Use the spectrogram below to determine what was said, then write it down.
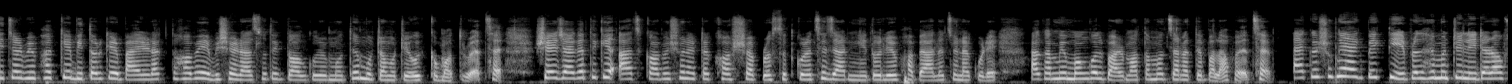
বিচার বিভাগকে বিতর্কের বাইরে রাখতে হবে। এ বিষয়ে রাজনৈতিক দলগুলোর মধ্যে মোটামুটি ঐক্যমত রয়েছে। সেই জায়গা থেকে আজ কমিশন একটা খসড়া প্রস্তুত করেছে, যা নিয়ে দলীয়ভাবে আলোচনা করে আগামী মঙ্গলবার মতামত জানাতে বলা হয়েছে। একই সঙ্গে এক ব্যক্তি প্রধানমন্ত্রী লিডার অফ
